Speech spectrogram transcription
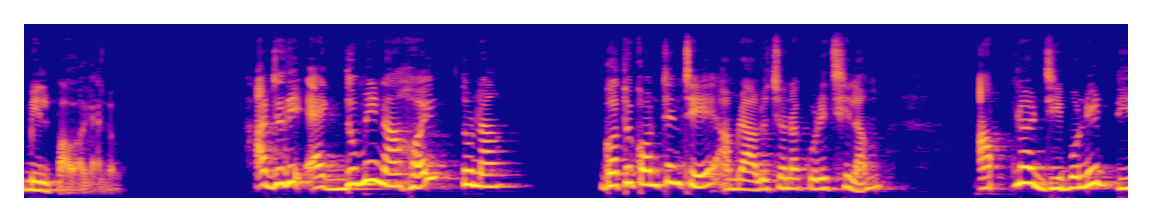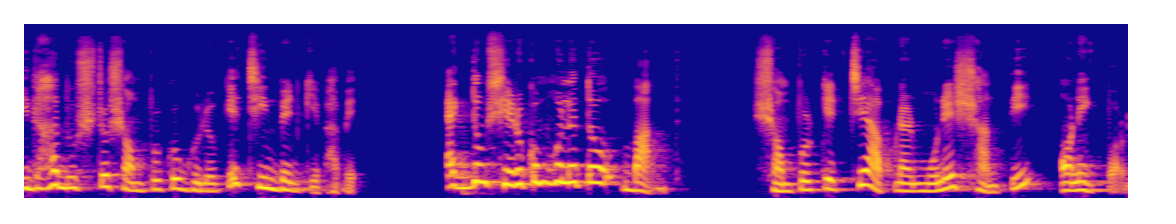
মিল পাওয়া গেল। আর যদি একদমই না হয়, তো না। গত কন্টেন্টে আমরা আলোচনা করেছিলাম আপনার জীবনের দ্বিধাদুষ্ট সম্পর্কগুলোকে চিনবেন কীভাবে? একদম সেরকম হলে তো বাদ। সম্পর্কের চেয়ে আপনার মনের শান্তি অনেক বড়।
